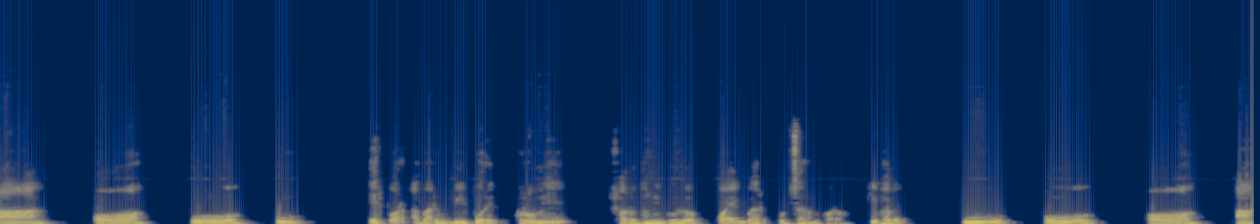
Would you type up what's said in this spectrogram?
আ, অ, ও, উ। এরপর আবার বিপরীত ক্রমে স্বরধ্বনিগুলো কয়েকবার উচ্চারণ করো। কীভাবে? উ, ও, অ, আ,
